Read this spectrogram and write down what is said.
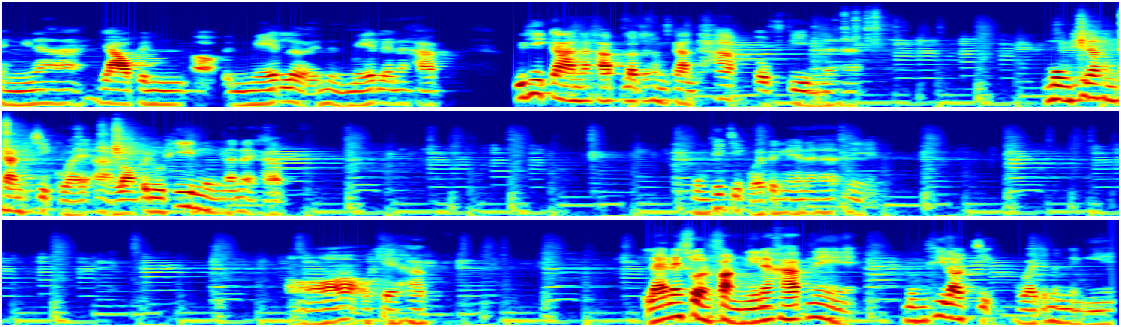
อย่างนี้นะฮะยาวเป็นเอ่อเป็นเมตรเลย 1 เมตรเลยนะครับวิธีการนะครับเราจะทำการทาบตัวฟิล์มนะฮะมุมที่เราทำการจิกไว้อะลองไปดูที่มุมนั้นหน่อยครับ มุมที่จิกไว้เป็นไงนะฮะนี่ อ๋อโอเคครับ และในส่วนฝั่งนี้นะครับนี่มุมที่เราจิกไว้จะเป็นอย่างนี้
